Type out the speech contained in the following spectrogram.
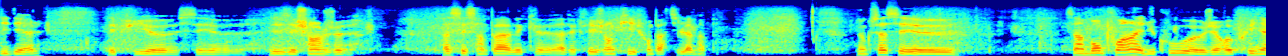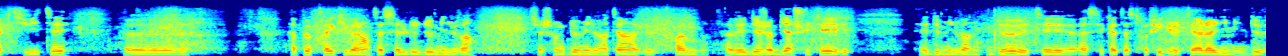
l'idéal. Et puis, c'est des échanges assez sympa avec, euh, avec les gens qui font partie de la map. Donc ça c'est euh, c'est un bon point et du coup euh, j'ai repris une activité à peu près équivalente à celle de 2020, sachant que 2021 avait, déjà bien chuté et, 2022 était assez catastrophique. J'étais à la limite de,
